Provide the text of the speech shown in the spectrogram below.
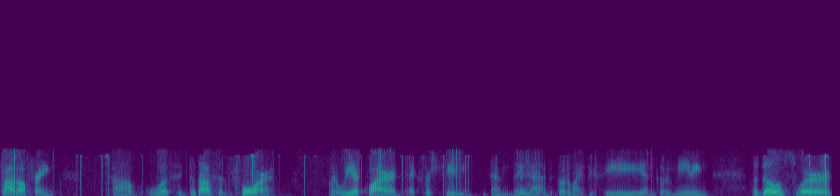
cloud offering uh, was in 2004 when we acquired Expert City, and they mm-hmm. had PC and GoToMeeting. but those were,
